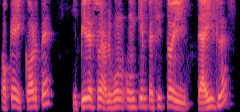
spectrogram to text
ok, corte y pides un, algún, un tiempecito y te aíslas,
